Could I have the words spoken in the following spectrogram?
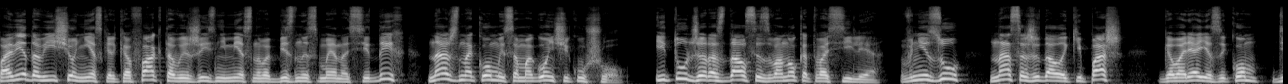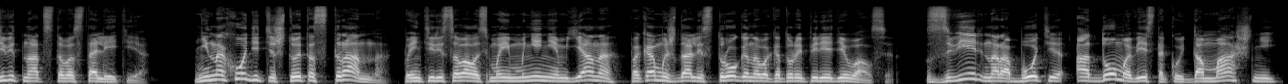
Поведав еще несколько фактов из жизни местного бизнесмена Седых, наш знакомый самогонщик ушел. И тут же раздался звонок от Василия. Внизу нас ожидал экипаж, говоря языком 19 столетия. «Не находите, что это странно?» – поинтересовалась моим мнением Яна, пока мы ждали Строганова, который переодевался. «Зверь на работе, а дома весь такой домашний.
